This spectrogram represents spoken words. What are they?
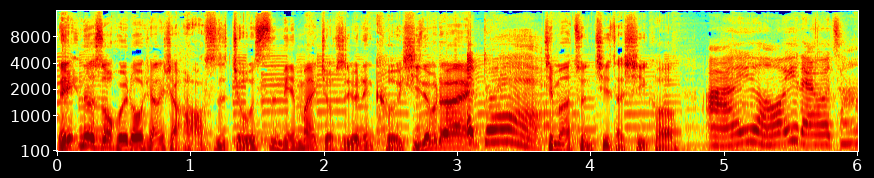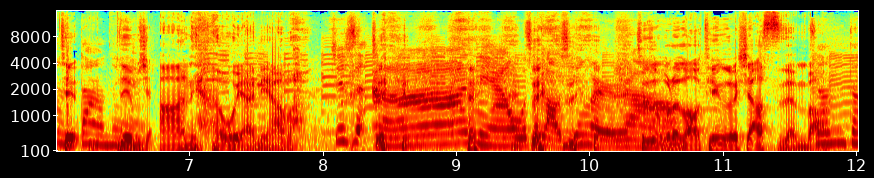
哎，那时候回头想想，老师九十四年卖九十有点可惜，对不对？哎，对，起码存七十四颗。哎呦，一来回差很大呢。对不是阿娘喂阿娘吧？就是阿娘，我的 老天儿啊！这是我的老天鹅，吓死人吧？真的。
